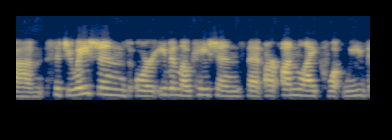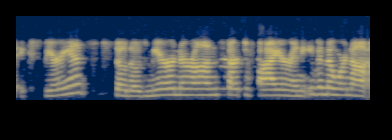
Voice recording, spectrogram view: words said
um, situations or even locations that are unlike what we've experienced so those mirror neurons start to fire. And even though we're not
